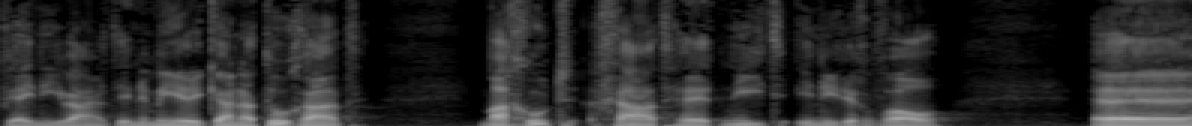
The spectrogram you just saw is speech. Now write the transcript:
weet niet waar het in Amerika naartoe gaat. Maar goed gaat het niet in ieder geval. Uh,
